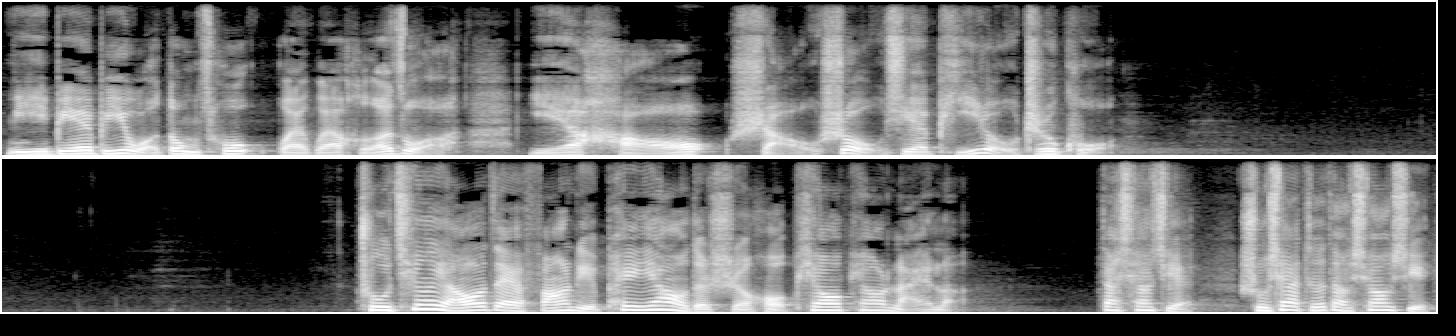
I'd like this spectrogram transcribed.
你别逼我动粗，乖乖合作也好，少受些皮肉之苦。楚清瑶在房里配药的时候，飘飘来了。大小姐，属下得到消息，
